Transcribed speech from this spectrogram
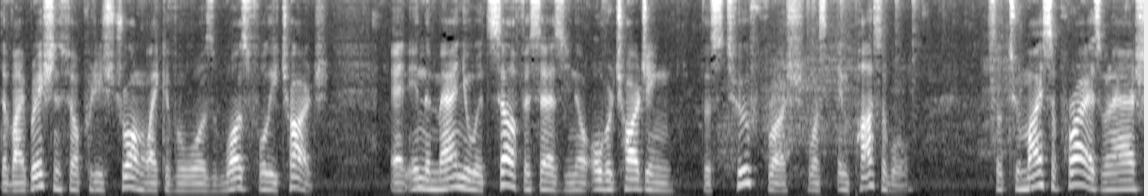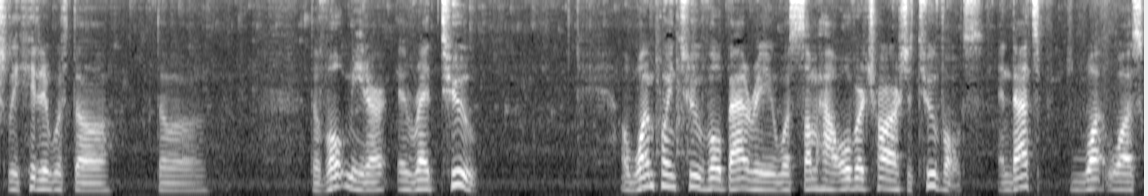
the vibrations felt pretty strong like if it was was fully charged. And in the manual itself it says you know overcharging this toothbrush was impossible. So to my surprise when I actually hit it with the the the voltmeter it read 2 a 1.2 volt battery was somehow overcharged to 2 volts and that's what was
